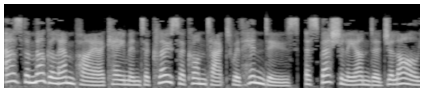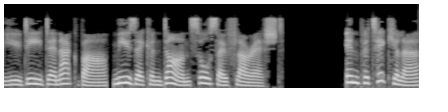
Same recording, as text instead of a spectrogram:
As the Mughal Empire came into closer contact with Hindus, especially under Jalal ud Din Akbar, music and dance also flourished. In particular,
